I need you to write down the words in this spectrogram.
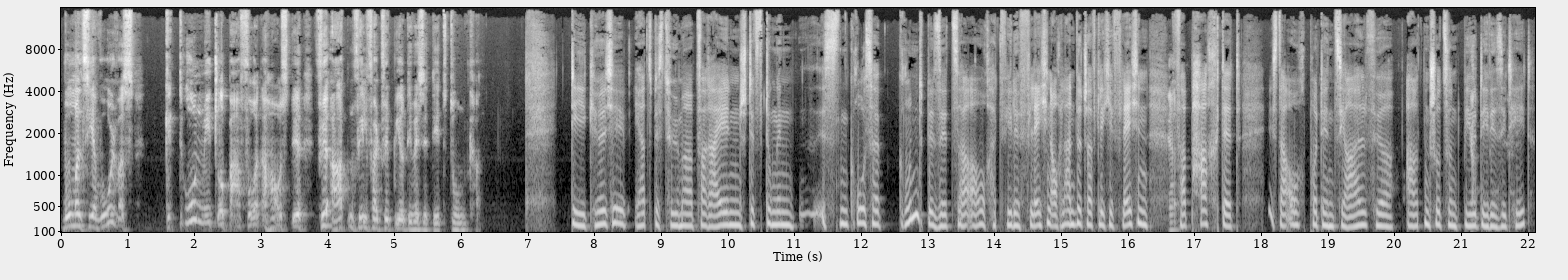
wo man sehr wohl was unmittelbar vor der Haustür für Artenvielfalt, für Biodiversität tun kann. Die Kirche, Erzbistümer, Pfarreien, Stiftungen ist ein großer Grundbesitzer auch, hat viele Flächen, auch landwirtschaftliche Flächen ja. verpachtet. Ist da auch Potenzial für Artenschutz und Biodiversität?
